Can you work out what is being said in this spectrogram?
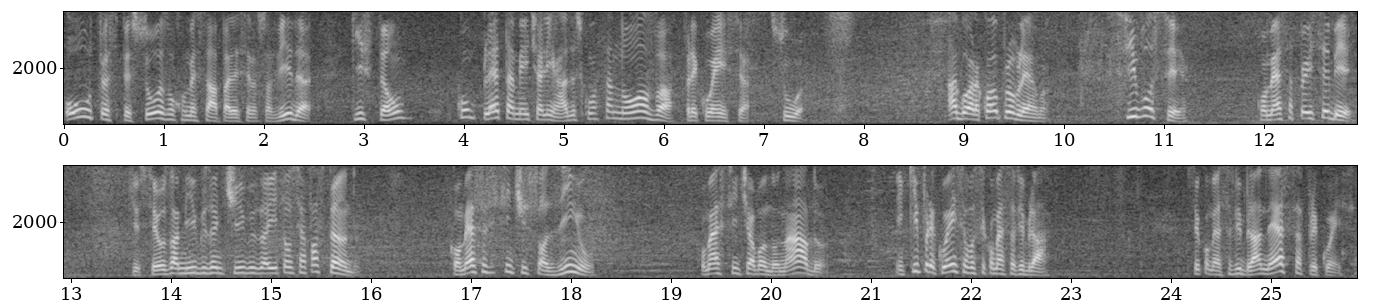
outras pessoas vão começar a aparecer na sua vida que estão completamente alinhadas com essa nova frequência sua. Agora, qual é o problema? Se você começa a perceber que os seus amigos antigos aí estão se afastando, começa a se sentir sozinho, começa a se sentir abandonado, em que frequência você começa a vibrar? Você começa a vibrar nessa frequência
